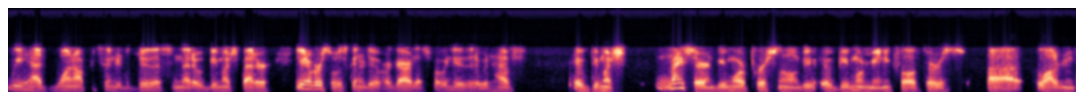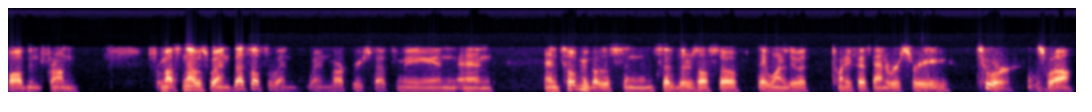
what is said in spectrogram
we had one opportunity to do this, and that it would be much better. Universal was going to do it regardless, but we knew that it would have it would be much nicer and be more personal, and be, it would be more meaningful if there was uh, a lot of involvement from from us. And that was when that's also when when Mark reached out to me and and and told me about this and said there's also they want to do a 25th anniversary tour as well,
